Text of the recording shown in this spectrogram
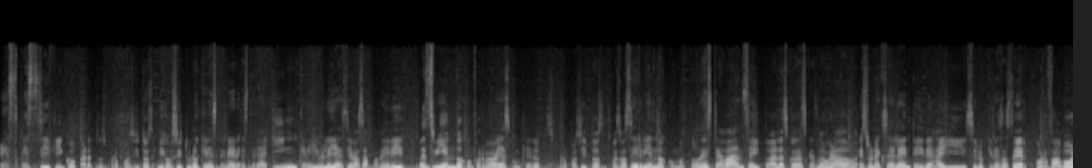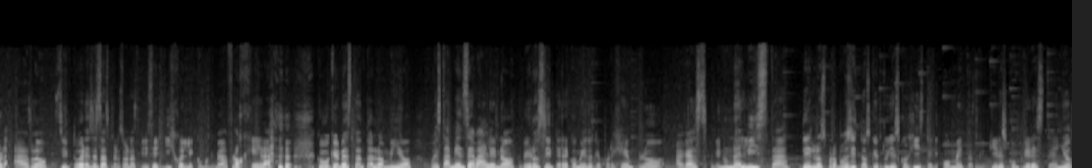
específico para tus propósitos, digo, si tú lo quieres tener, estaría increíble y así vas a poder ir pues viendo conforme vayas cumpliendo tus propósitos, pues vas a ir viendo como todo este avance y todas las cosas que has logrado. Es una excelente idea y si lo quieres hacer, por favor, hazlo. Si tú eres de esas personas que dice, híjole, como que me da flojera, como que no es tanto lo mío, pues también se vale, ¿no? Pero sí te recomiendo que, por ejemplo, hagas en una lista de los propósitos que tú ya escogiste o metas que quieres cumplir este año,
